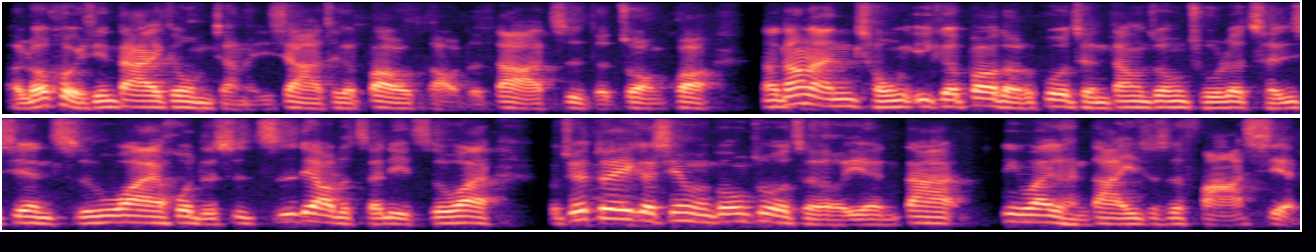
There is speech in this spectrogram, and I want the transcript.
呃，Local 已经大概跟我们讲了一下这个报道的大致的状况。那当然，从一个报道的过程当中，除了呈现之外，或者是资料的整理之外，我觉得对一个新闻工作者而言，大另外一个很大意就是发现。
